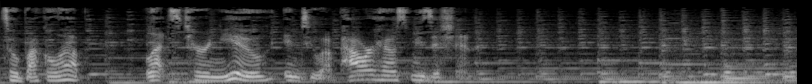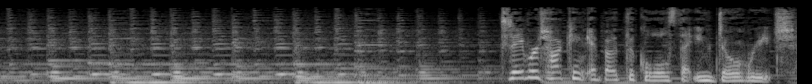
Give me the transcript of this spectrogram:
So buckle up. Let's turn you into a powerhouse musician. Today we're talking about the goals that you don't reach.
